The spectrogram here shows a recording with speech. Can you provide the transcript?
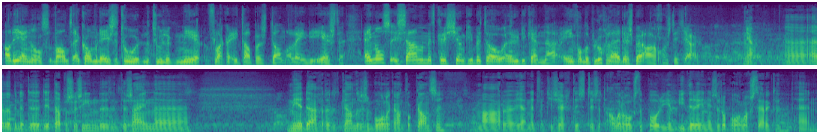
Adi Engels, want er komen deze Tour natuurlijk meer vlakke etappes dan alleen die eerste. Engels is samen met Christian Guiberto en Rudy Kemna een van de ploegleiders bij Argos dit jaar. Ja, uh, we hebben de, de, etappes gezien. Er, zijn uh, meer dagen dat het kan. Er is een behoorlijk aantal kansen. Maar uh, ja, net wat je zegt, het is, het is, het allerhoogste podium. Iedereen is er op oorlogsterkte. En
